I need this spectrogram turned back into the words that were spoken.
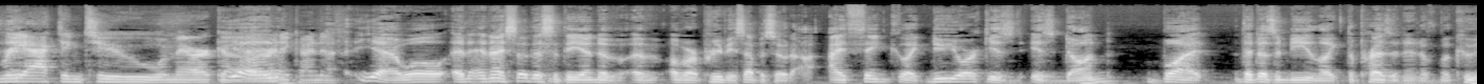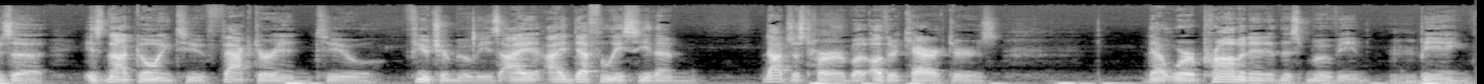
reacting to America Yeah, or any kind of. Yeah, well, and, and I said this at the end of, of, of our previous episode. I, I think like New York is is done, but that doesn't mean like the president of MACUSA is not going to factor into future movies. I I definitely see them, not just her, but other characters that were prominent in this movie being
